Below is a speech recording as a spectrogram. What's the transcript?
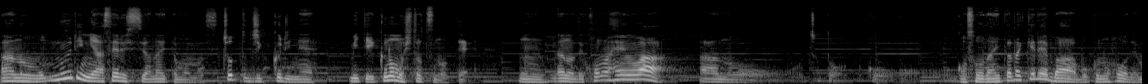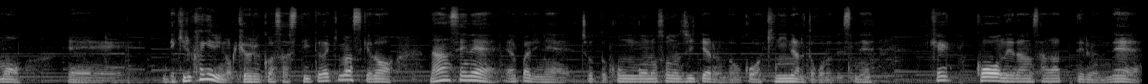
あの無理に焦る必要はないと思います。ちょっとじっくりね見ていくのも一つの手、うん、なのでこの辺はあのちょっとこうご相談いただければ僕の方でも、えー、できる限りの協力はさせていただきますけどなんせねやっぱりねちょっと今後のその GTR の動向は気になるところですね。結構値段下がってるんで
